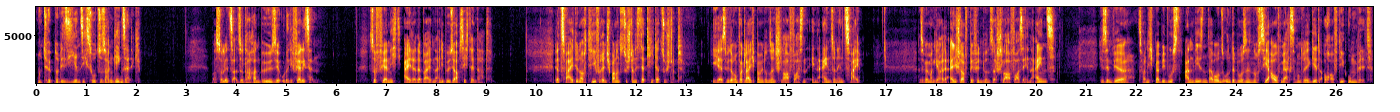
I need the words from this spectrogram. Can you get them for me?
und hypnotisieren sich sozusagen gegenseitig. Was soll jetzt also daran böse oder gefährlich sein? Sofern nicht einer der beiden eine böse Absicht dahinter hat. Der zweite und auch tiefere Entspannungszustand ist der Täterzustand. Er ist wiederum vergleichbar mit unseren Schlafphasen N1 und N2. Also wenn man gerade einschlaft, befinden wir uns in der Schlafphase N1 hier sind wir zwar nicht mehr bewusst anwesend, aber unser Unterbewusstsein ist noch sehr aufmerksam und reagiert auch auf die Umwelt.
